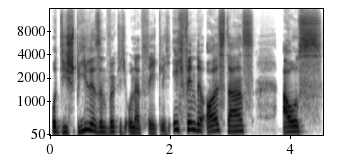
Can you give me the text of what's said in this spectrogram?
Und die Spiele sind wirklich unerträglich. Ich finde All-Stars aus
